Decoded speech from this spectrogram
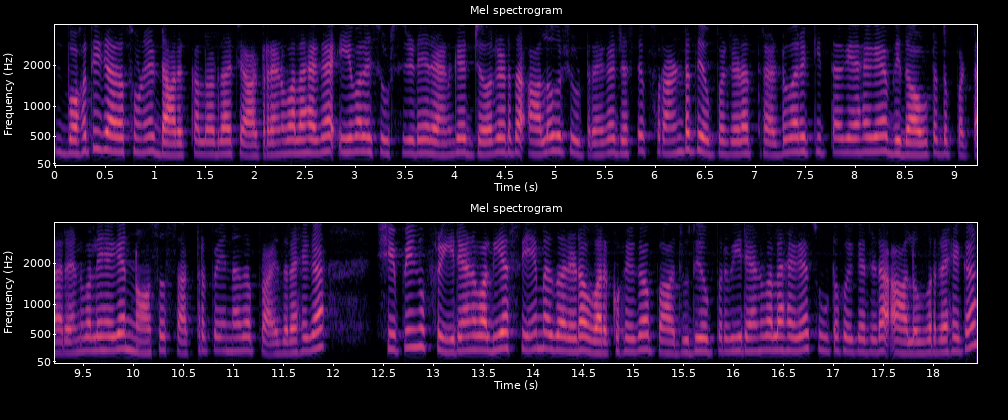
ਬਹੁਤ ਹੀ ਜ਼ਿਆਦਾ ਸੋਹਣੇ ਡਾਰਕ ਕਲਰ ਦਾ ਚਾਰਟ ਰਹਿਣ ਵਾਲਾ ਹੈਗਾ। ਇਹ ਵਾਲੇ ਸੂਟਸ ਜਿਹੜੇ ਰਹਿਣਗੇ ਜੋਰਜਟ ਦਾ ਆਲ ਓਵਰ ਸ਼ੂਟ ਰਹੇਗਾ, ਜਿਸ ਤੇ ਫਰੰਟ ਦੇ ਉੱਪਰ ਜਿਹੜਾ ਥ੍ਰੈਡ ਵਰਕ ਕੀਤਾ ਗਿਆ ਹੈਗਾ ਵਿਦਆਊਟ ਦੁਪੱਟਾ ਰਹਿਣ ਵਾਲੇ ਹੈਗੇ 960 ਰੁਪਏ ਇਹਨਾਂ ਦਾ ਪ੍ਰਾਈਸ ਰਹੇਗਾ। ਸ਼ਿਪਿੰਗ ਫ੍ਰੀ ਰਹਿਣ ਵਾਲੀ ਹੈ ਸੇਮ ਐਜ਼ ਦਾ ਜਿਹੜਾ ਵਰਕ ਹੋਏਗਾ, ਬਾਜੂ ਦੇ ਉੱਪਰ ਵੀ ਰਹਿਣ ਵਾਲਾ ਹੈਗਾ, ਸੂਟ ਹੋਏਗਾ ਜਿਹੜਾ ਆਲ ਓਵਰ ਰਹੇਗਾ,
